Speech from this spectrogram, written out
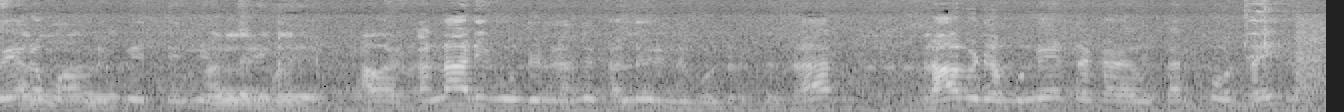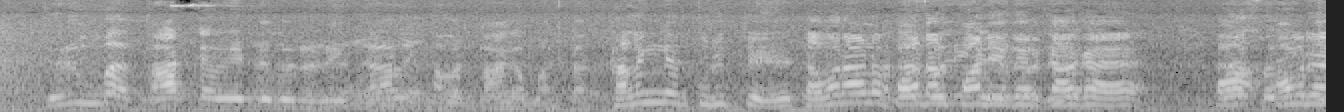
உயரம் அவருக்கே தெரியவில்லை அவர் கண்ணாடி கூண்டிலிருந்து கல்லெறிந்து கொண்டிருக்கின்றார். திராவிட முன்னேற்ற கழகம் கற்கோட்டை திரும்ப தாக்க வேண்டும் என்று நினைத்தால் அவர் தாங்க மாட்டார். கலைஞர் குறித்து தவறான பாடல் பாடியதற்காக அவரை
